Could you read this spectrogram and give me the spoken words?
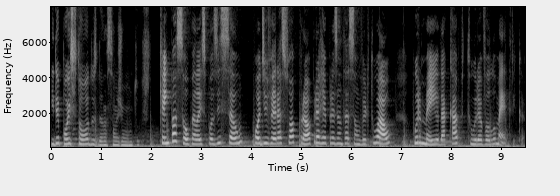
e depois todos dançam juntos. Quem passou pela exposição pôde ver a sua própria representação virtual por meio da captura volumétrica.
